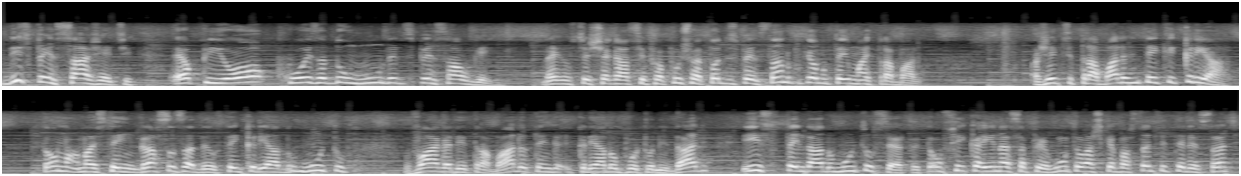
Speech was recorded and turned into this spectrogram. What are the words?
dispensar, gente, é a pior coisa do mundo é dispensar alguém. Né? Você chegar assim e falar, puxa, eu estou dispensando porque eu não tenho mais trabalho. A gente trabalha, a gente tem que criar. Então nós tem, graças a Deus, tem criado muito vaga de trabalho, tem criado oportunidade e isso tem dado muito certo. Então fica aí nessa pergunta, eu acho que é bastante interessante,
